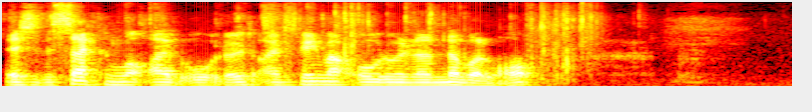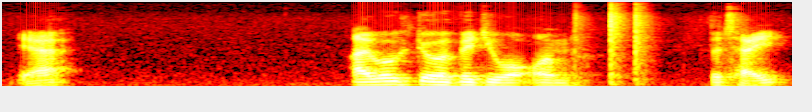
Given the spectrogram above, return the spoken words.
This is the second lot I've ordered. I'm thinking about ordering another lot. Yeah. I will do a video on the tape.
